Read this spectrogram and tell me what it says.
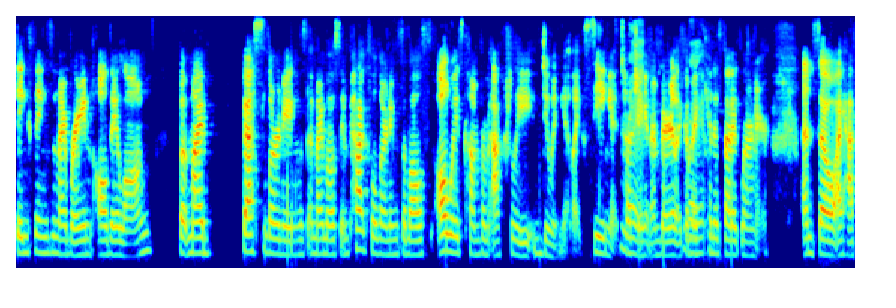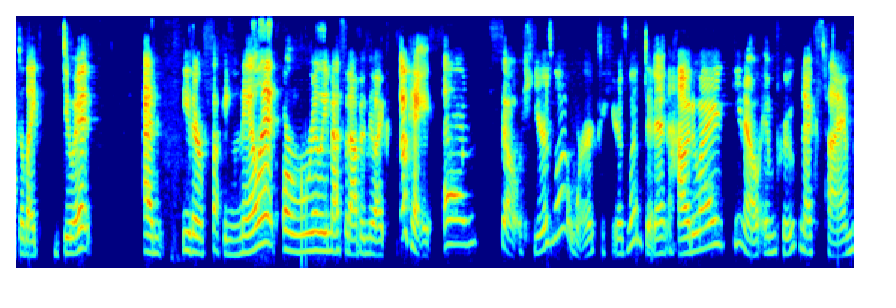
think things in my brain all day long, but my best learnings and my most impactful learnings have al- always come from actually doing it, like seeing it, touching Right. it. I'm very like, I'm a kinesthetic learner. And so I have to like do it and either fucking nail it or really mess it up and be like, okay, um, so here's what worked, here's what didn't. How do I, you know, improve next time?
